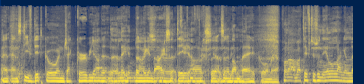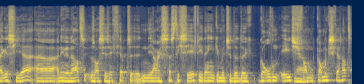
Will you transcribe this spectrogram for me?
en, en Steve Ditko en Jack Kirby, de, de legendarische, eh, tekenaars, eh, zijn er dan bijgekomen. Ja. Voilà, maar het heeft dus een hele lange legacy. Hè? Eh, en inderdaad, zoals je zegt, je hebt in de jaren 60, 70 denk ik een beetje de, de golden age van comics gehad.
